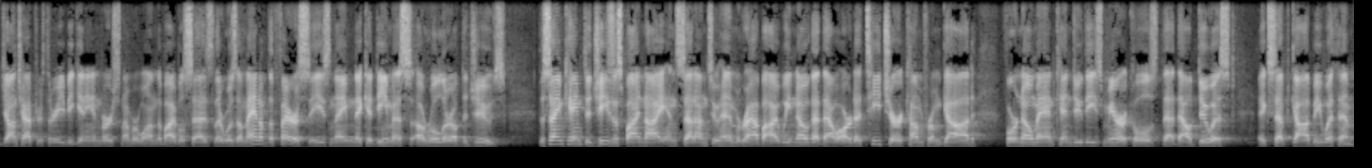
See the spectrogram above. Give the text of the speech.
John chapter 3, beginning in verse number 1, the Bible says, There was a man of the Pharisees named Nicodemus, a ruler of the Jews. The same came to Jesus by night and said unto him, Rabbi, we know that thou art a teacher come from God, for no man can do these miracles that thou doest except God be with him.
